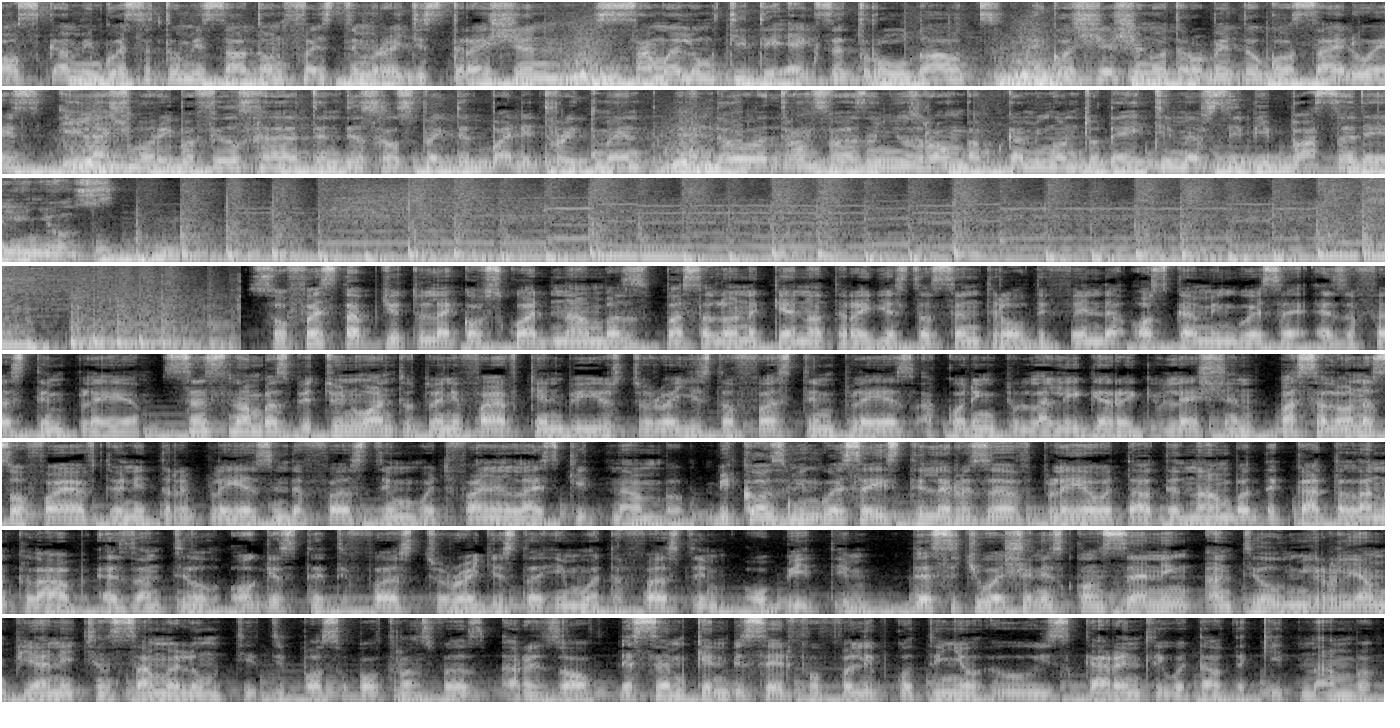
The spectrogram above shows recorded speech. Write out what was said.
Oscar Mingueza to miss out on first team registration, Samuel Umtiti exit ruled out, negotiation with Roberto goes sideways, Ilaix Moriba feels hurt and disrespected by the treatment, and all the transfers and news roundup coming on today Team FCB Barca Daily News. So first up, due to lack of squad numbers, Barcelona cannot register central defender Oscar Mingueza as a first team player. Since numbers between 1 to 25 can be used to register first team players according to La Liga regulation, Barcelona so far have 23 players in the first team with finalized kit number. Because Mingueza is still a reserve player without a number, the Catalan club has until August 31st to register him with the first team or B team. The situation is concerning until Miralem Pjanic and Samuel Umtiti possible transfers are resolved. The same can be said for Philippe Coutinho who is currently without the kit number.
